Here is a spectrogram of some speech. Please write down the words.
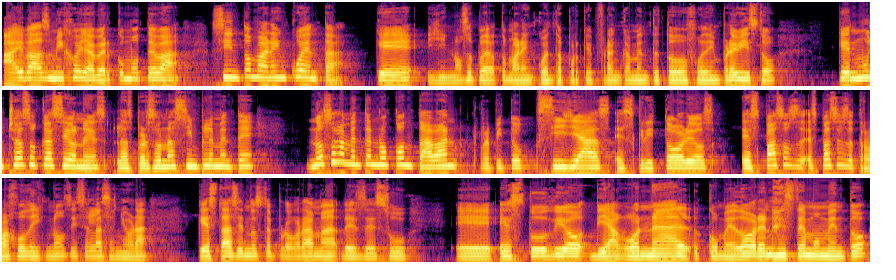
ahí vas, mijo, y a ver cómo te va, sin tomar en cuenta que, y no se podía tomar en cuenta porque francamente todo fue de imprevisto, que en muchas ocasiones las personas simplemente no solamente no contaban, repito, sillas, escritorios, espacios, espacios de trabajo dignos, dice la señora que está haciendo este programa desde su eh, estudio diagonal comedor en este momento,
